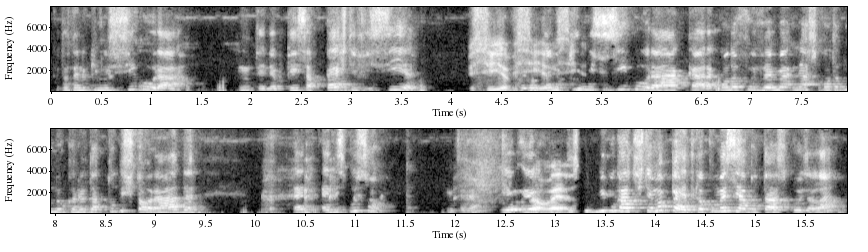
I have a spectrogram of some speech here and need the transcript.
Eu estou tendo que me segurar, entendeu? Porque isso a peste vicia. Vicia, vicia. Eu tô tendo vicia. que me segurar, cara. Quando eu fui ver, minhas contas do meu canil tá tudo estourada. É, é discussão. Entendeu? Eu, eu Não, é. descobri por causa do sistema PET, que eu comecei a botar as coisas lá.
